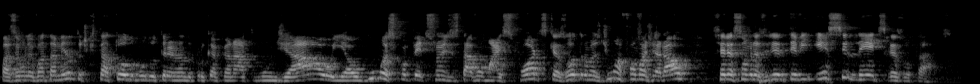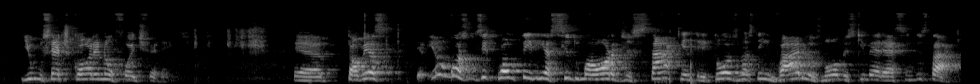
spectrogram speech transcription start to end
fazer um levantamento de que está todo mundo treinando para o campeonato mundial e algumas competições estavam mais fortes que as outras, mas de uma forma geral, a seleção brasileira teve excelentes resultados. E o Sete Core não foi diferente. É, talvez, eu não gosto de dizer qual teria sido o maior destaque entre todos, mas tem vários nomes que merecem destaque.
